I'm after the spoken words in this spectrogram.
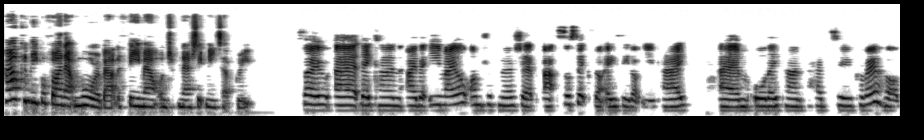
How can people find out more about the Female Entrepreneurship Meetup Group? So uh, they can either email entrepreneurship at sussex.ac.uk um, or they can head to Career Hub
